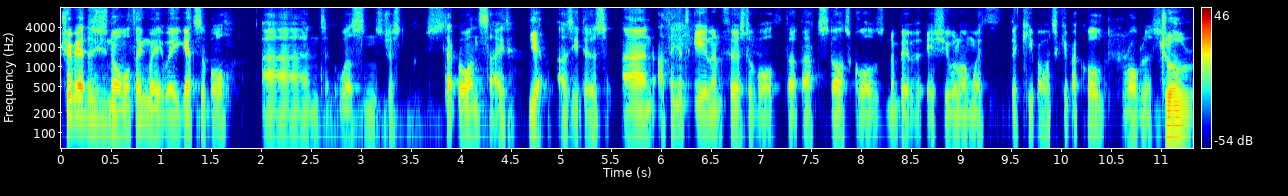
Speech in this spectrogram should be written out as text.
Trippier does his normal thing where, where he gets the ball, and Wilson's just step to one side, Yeah. as he does. And I think it's Ayling first of all that that starts causing a bit of an issue along with the keeper. What's the keeper called? Robles. Joel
